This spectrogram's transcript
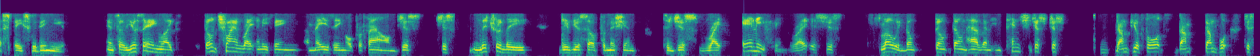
a space within you. And so you're saying like, don't try and write anything amazing or profound. Just just literally give yourself permission to just write anything. Right? It's just flowing. Don't don't don't have an intention. Just just dump your thoughts. Dump dump what. Just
